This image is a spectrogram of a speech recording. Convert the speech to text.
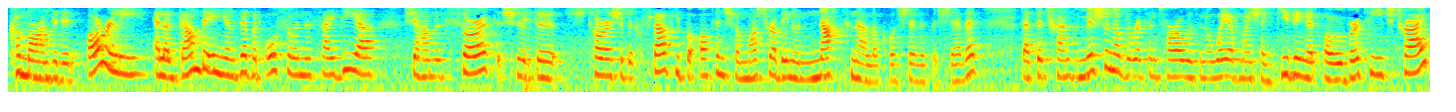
commanded it orally, El Agambe Inyan but also in this idea, Shehamasorat, the Torah Shebichsav, he often Shamash Rabbeinu Natna Lakol Shevet B'Shevet, that the transmission of the written Torah was in a way of Moshe giving it over to each tribe.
